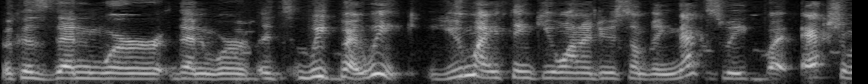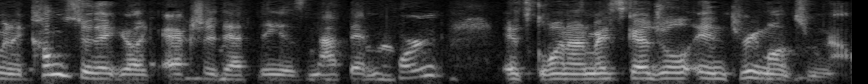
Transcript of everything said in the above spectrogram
Because then we're then we're it's week by week. You might think you want to do something next week, but actually when it comes to that, you're like, actually that thing is not that important. It's going on my schedule in three months from now.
